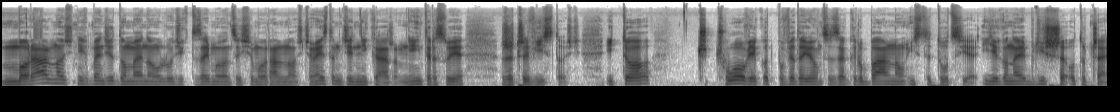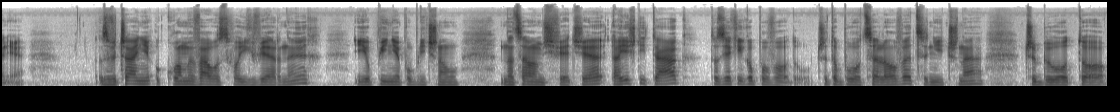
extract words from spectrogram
Moralność niech będzie domeną ludzi zajmujących się moralnością. Ja jestem dziennikarzem, mnie interesuje rzeczywistość. I to, człowiek odpowiadający za globalną instytucję i jego najbliższe otoczenie zwyczajnie okłamywało swoich wiernych i opinię publiczną na całym świecie? A jeśli tak, to z jakiego powodu? Czy to było celowe, cyniczne, czy było to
